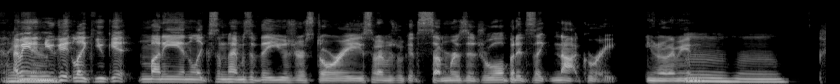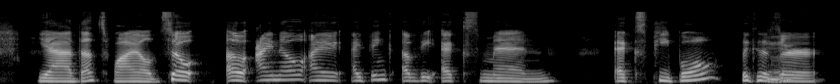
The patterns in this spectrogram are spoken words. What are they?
I, I mean, and you get like you get money, and like sometimes if they use your story, sometimes we get some residual, but it's like not great. You know what I mean? Mm-hmm. Yeah, that's wild. So, oh, I know. I I think of the X Men, X people because mm-hmm. they're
